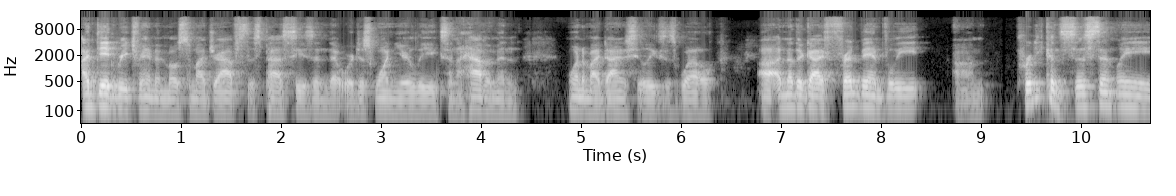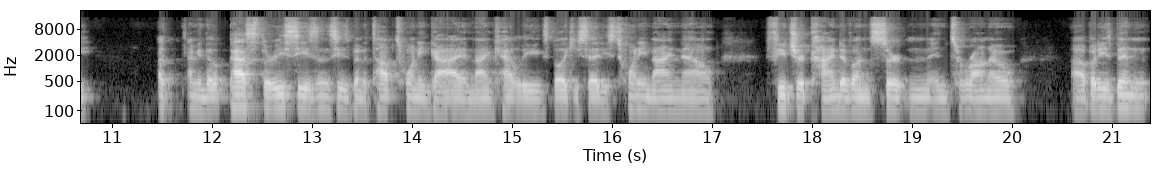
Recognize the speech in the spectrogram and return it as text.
I did reach for him in most of my drafts this past season that were just one year leagues, and I have him in one of my dynasty leagues as well. Uh, another guy, Fred VanVleet, um, pretty consistently. Uh, I mean, the past three seasons, he's been a top 20 guy in nine cat leagues. But like you said, he's 29 now. Future kind of uncertain in Toronto. Uh, but he's been,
